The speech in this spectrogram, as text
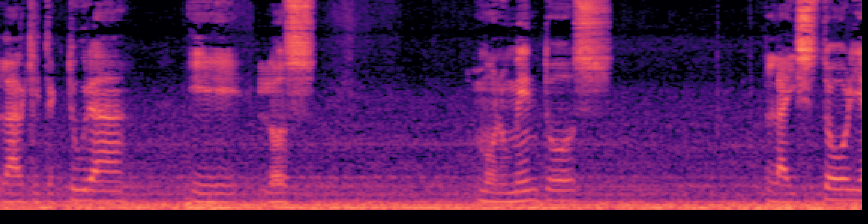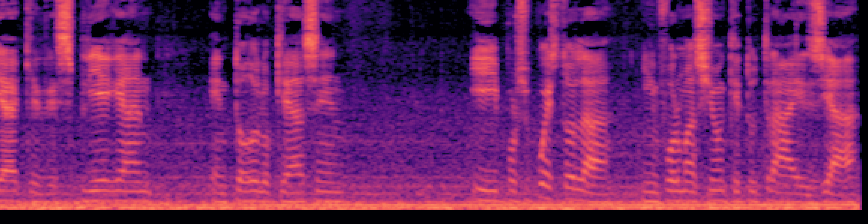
la arquitectura y los monumentos, la historia que despliegan en todo lo que hacen y por supuesto la información que tú traes ya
